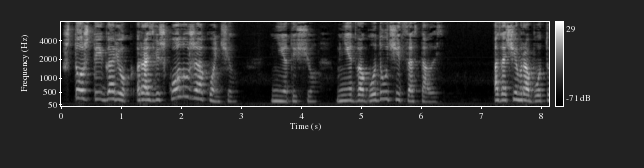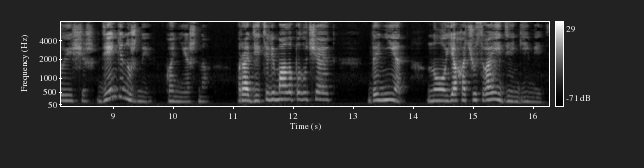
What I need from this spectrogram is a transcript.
Что ж ты, Игорек, разве школу уже окончил? Нет еще. Мне два года учиться осталось. А зачем работу ищешь? Деньги нужны? Конечно. Родители мало получают? Да нет, но я хочу свои деньги иметь.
